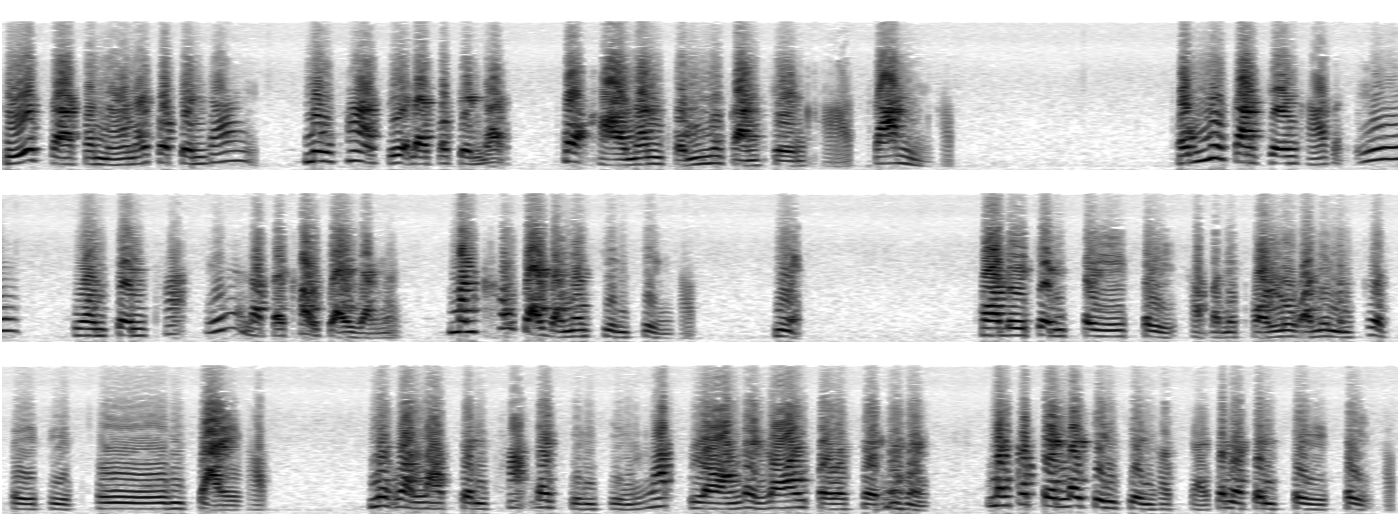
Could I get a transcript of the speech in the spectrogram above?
ถือศาสนาไหนก็เป็นได้นุ่งผ้าเสื้ออะไรก็เป็นได้เพราะข่าวนั้นผมนุ่งกางเกงขาสั้นครับ ผมนุ่งกางเกงขาสั้นเอ๊ะควรเป็นพระเอ๊ะเราไปเข้าใจอย่างนั้น มันเข้าใจอย่างนั้นจริงๆครับ เนี่ย พอได้เป็นปีปีครับอันนี้พอรู้อันนี้มันเกิดปีปีภูมิใจครับเมื่อว่าเราเป็นพระได้จริง ๆ รับรองได้ร้อยเปอร์เซ็นต์ มันก็เป็นได้จริงๆครับใจจะมาเป็นปีปีครับ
